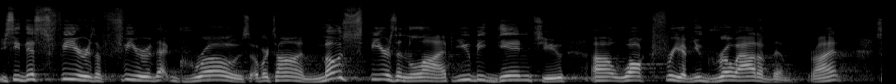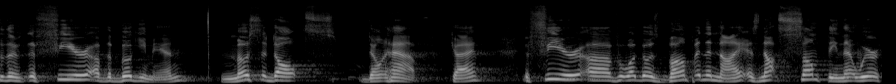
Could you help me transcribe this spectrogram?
You see, this fear is a fear that grows over time. Most fears in life, you begin to uh, walk free of, you grow out of them, right? So, the, the fear of the boogeyman, most adults don't have, okay? The fear of what goes bump in the night is not something that we're,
